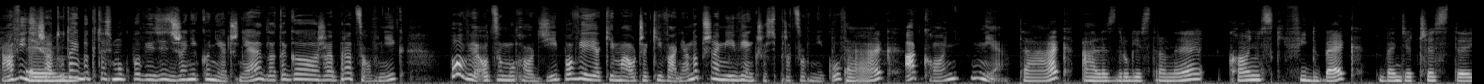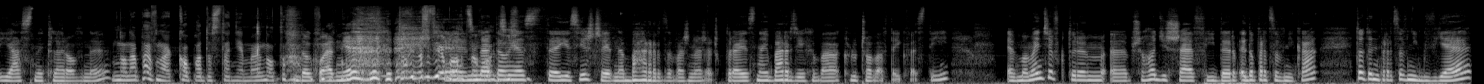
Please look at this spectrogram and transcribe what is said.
A widzisz, a tutaj by ktoś mógł powiedzieć, że niekoniecznie, dlatego że pracownik powie o co mu chodzi, powie jakie ma oczekiwania, no przynajmniej większość pracowników. Tak. A koń nie. Tak, ale z drugiej strony koński feedback będzie czysty, jasny, klarowny. No na pewno, jak kopa dostaniemy, no to... Dokładnie. to już wiemy, o co Natomiast chodzi. jest jeszcze jedna bardzo ważna rzecz, która jest najbardziej chyba kluczowa w tej kwestii. W momencie, w którym e, przychodzi szef, lider do pracownika, to ten pracownik wie,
